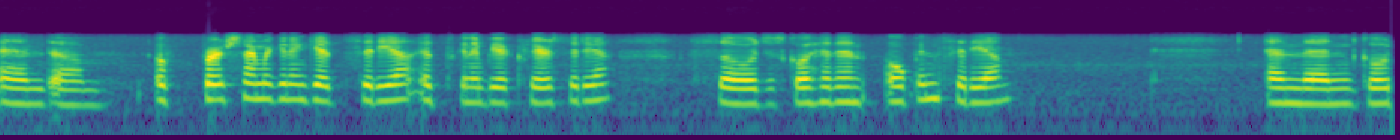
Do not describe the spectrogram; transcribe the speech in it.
And um, first time we're gonna get Cydia, it's gonna be a clear Cydia. So just go ahead and open Cydia, and then go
